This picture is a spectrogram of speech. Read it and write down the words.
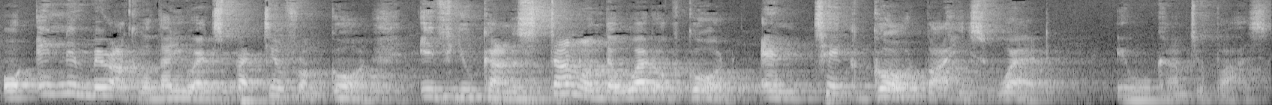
or any miracle that you are expecting from God, if you can stand on the word of God and take God by his word, it will come to pass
